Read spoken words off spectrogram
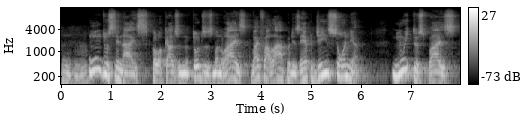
Uhum. Um dos sinais colocados em todos os manuais vai falar, por exemplo, de insônia. Muitos pais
